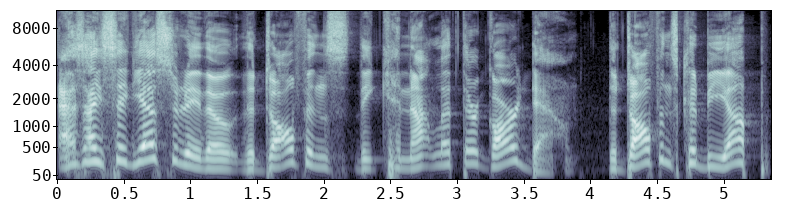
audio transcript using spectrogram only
As I said yesterday though, the Dolphins they cannot let their guard down. The Dolphins could be up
